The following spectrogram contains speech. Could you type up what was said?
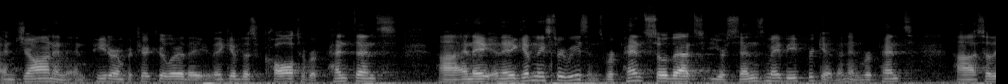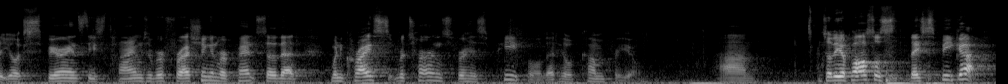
and John and, and Peter in particular, they, they give this call to repentance. Uh, and, they, and they give them these three reasons repent so that your sins may be forgiven, and repent uh, so that you'll experience these times of refreshing, and repent so that when Christ returns for his people, that he'll come for you. Um, so the apostles, they speak up.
